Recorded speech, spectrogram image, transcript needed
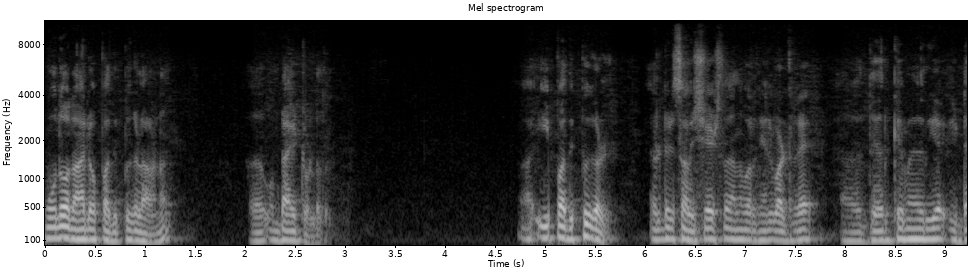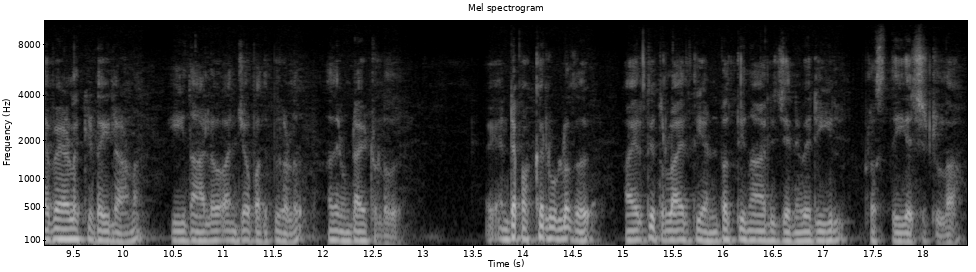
മൂന്നോ നാലോ പതിപ്പുകളാണ് ഉണ്ടായിട്ടുള്ളത്. ഈ പതിപ്പുകൾ അവരുടെ ഒരു സവിശേഷത എന്ന് പറഞ്ഞാൽ വളരെ ദീർഘമേറിയ ഇടവേളക്കിടയിലാണ് ഈ നാലോ അഞ്ചോ പതിപ്പുകൾ അതിനുണ്ടായിട്ടുള്ളത്. എന്റെ പക്കലുള്ളത് ആയിരത്തി തൊള്ളായിരത്തി എൺപത്തി നാല് ജനുവരിയിൽ പ്രസിദ്ധീകരിച്ചിട്ടുള്ള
